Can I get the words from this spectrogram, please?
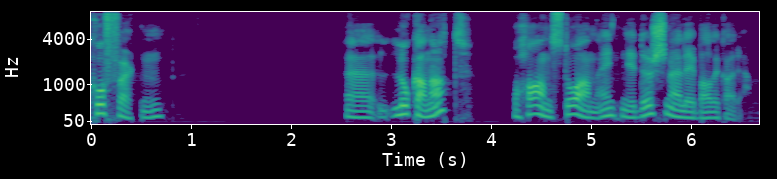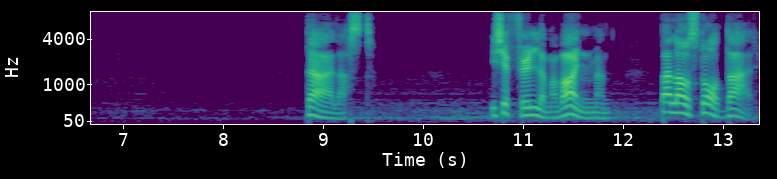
kofferten eh, lukka natt, og ha den stående enten i dusjen eller i badekaret. Det har jeg lest. Ikke fyll det med vann, men bare la det stå der.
